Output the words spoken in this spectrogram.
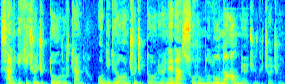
Sen iki çocuk doğururken o gidiyor on çocuk doğuruyor. Neden? Sorumluluğunu almıyor çünkü çocuğun.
